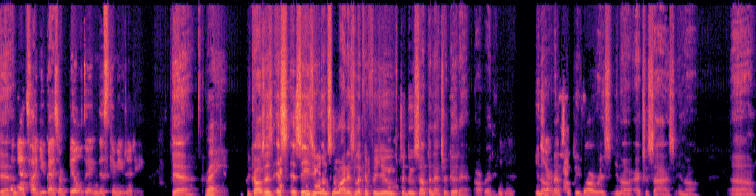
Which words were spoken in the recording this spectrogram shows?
yeah, And that's how you guys are building this community. yeah. Right. Because it's it's it's easy when somebody's looking for you to do something that you're good at already. Mhm. You know, Sure. that's something you've always you know exercised. You know, um,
